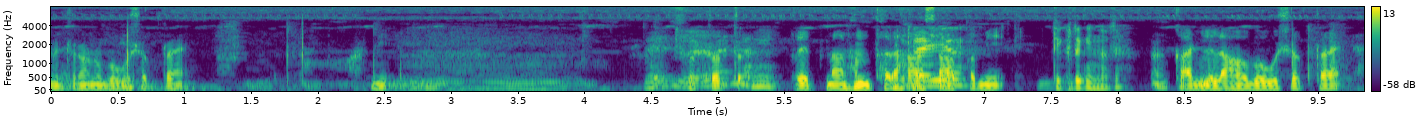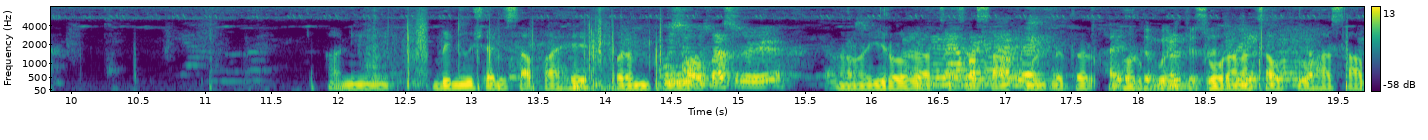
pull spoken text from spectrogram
मित्रांनो बघू शकताय. आणि सतत प्रयत्नानंतर हा साप आम्ही तिकडे घेणार काढलेला हा बघू शकताय. आणि बिनविषारी साप आहे परंतु. अं, इरोळ जातीचा साप म्हटलं तर भरपूरच जोरानं चावतो हा साप.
